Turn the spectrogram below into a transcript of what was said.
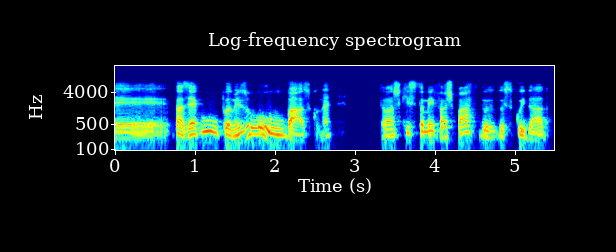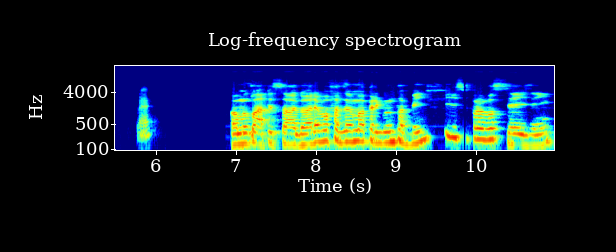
é, fazer o, pelo menos o, o, básico, né? Então acho que isso também faz parte do, desse cuidado, né? Vamos lá, pessoal. Agora eu vou fazer uma pergunta bem difícil para vocês, hein?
